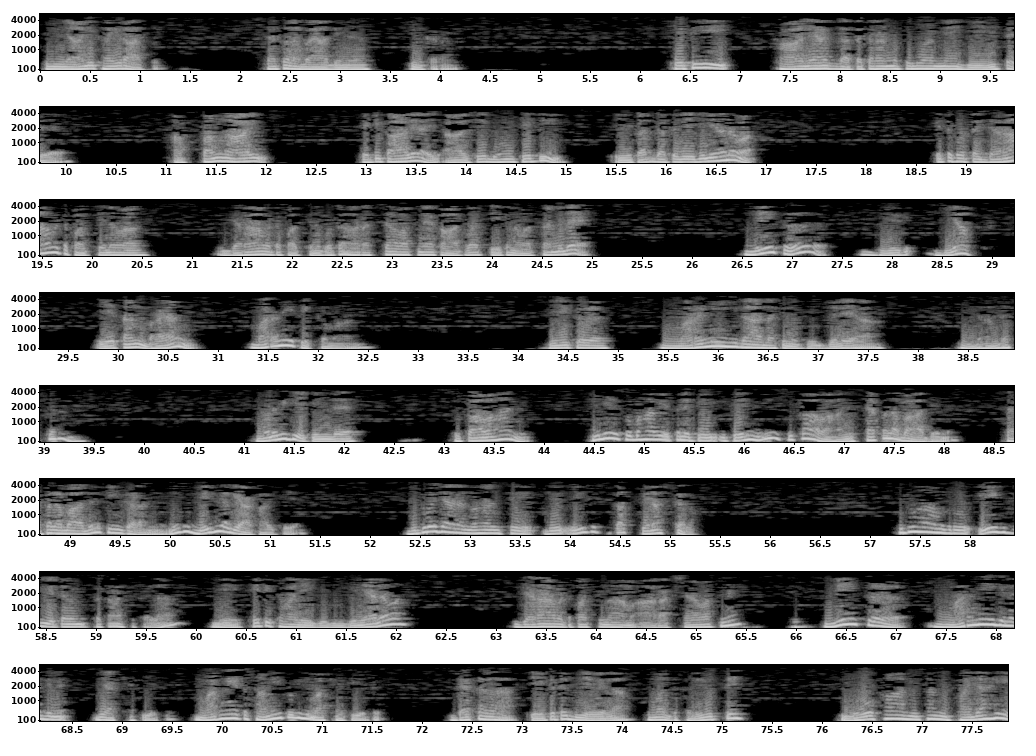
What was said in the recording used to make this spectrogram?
පුඤ්ඤානි කෛරාත. සැප ලබා දෙන පින් කරන්න. කෙටි කාලයක් ගත කරන්න පුළුවන් මේ ජීවිතය. අප්පං ආයු කෙටි කාලයයි ආයුෂේ බොහොම කෙටි. ඒකත් ගත වෙගෙන යනවා. එතකොට ජරාවටපත් වෙනවා. ජරාවටපත් වෙනකොට ආරක්ෂාවක් නැහැ කාටවත් ඒක නවත්තන්න බෑ. මේක බියක්. ඒතන් භයං මරණයට එක්කමාන. මේක මරණී හිලා දකින පුද්ගලයා නිදහස් කරන්නේ. මොන විදියකින්ද? සුඛාවහන්නේ ඉනේ ස්වභාවය එතන තෙන්නේ සුඛාවහන්නේ සැප ලබා දෙන. සැප ලබා දෙන පින් කරන්නේ. මේක දෙවියගේ ආකල්පය. බුදුරජාණන් වහන්සේ ඒක ටිකක් වෙනස් කළා. බුදුහාමුදුරුවෝ ඒ විදිහටම ප්‍රකාශ කළා. මේ කෙටි කාලයේ ගෙවිගෙන යනවා. ජරාවටපත් වුණාම ආරක්ෂාවක් නැහැ මේක මරණය ගැන දෙන දෙයක් හැටියට මරණයට සමීප වීමක් හැටියට දැකලා ඒකට බිය වෙලා මොකද කළ යුත්තේ ලෝකානිසං පයහි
